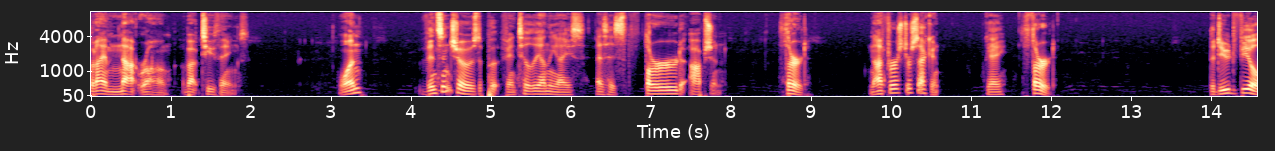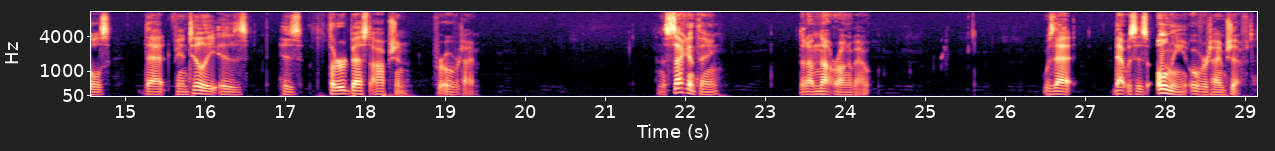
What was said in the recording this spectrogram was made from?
but I am not wrong about two things. One, Vincent chose to put Fantilli on the ice as his third option. Third. Not first or second. Okay? Third. The dude feels that Fantilli is his third best option for overtime. And the second thing that I'm not wrong about was that that was his only overtime shift.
